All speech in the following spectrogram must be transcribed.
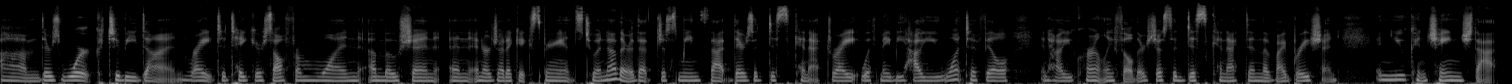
um, there's work to be done, right? To take yourself from one emotion and energetic experience to another. That just means that there's a disconnect, right? With maybe how you want to feel and how you currently feel. There's just a disconnect in the vibration, and you can change that.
